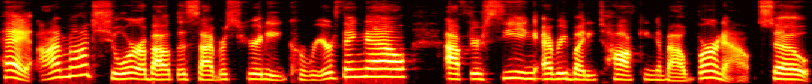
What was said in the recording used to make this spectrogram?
Hey, I'm not sure about the cybersecurity career thing now after seeing everybody talking about burnout. So,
